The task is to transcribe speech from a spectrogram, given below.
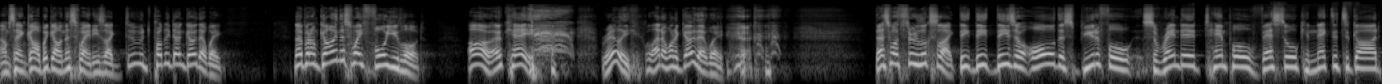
I'm saying, God, we're going this way. And he's like, dude, probably don't go that way. No, but I'm going this way for you, Lord. Oh, okay. really? Well, I don't want to go that way. That's what through looks like. These are all this beautiful, surrendered temple, vessel connected to God.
